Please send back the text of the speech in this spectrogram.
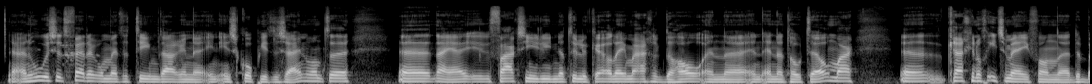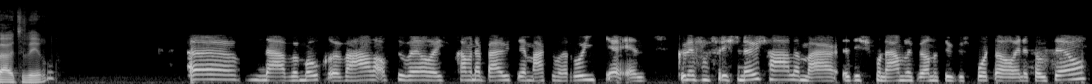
Ja, en hoe is het verder om met het team daar in, in, in Skopje te zijn? Want uh, uh, nou ja, vaak zien jullie natuurlijk alleen maar eigenlijk de hal en, en, en het hotel. Maar krijg je nog iets mee van de buitenwereld? nou, we, mogen, we halen af en toe wel even, gaan we naar buiten en maken we een rondje. En kunnen even een frisse neus halen. Maar het is voornamelijk wel natuurlijk de sporthal en het hotel.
